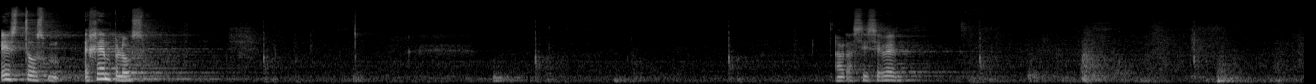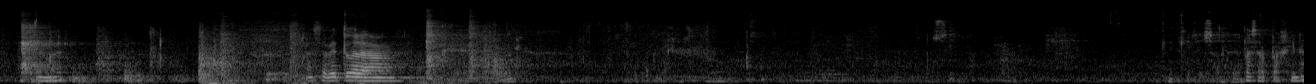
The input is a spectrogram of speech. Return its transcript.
estos ejemplos Ahora sí se ven. Se ve toda la... ¿Qué quieres hacer? Pasar página.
